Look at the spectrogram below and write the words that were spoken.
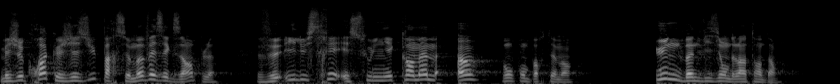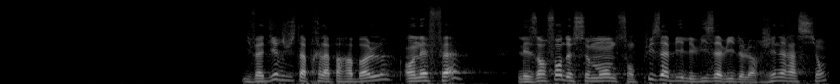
mais je crois que Jésus, par ce mauvais exemple, veut illustrer et souligner quand même un bon comportement, une bonne vision de l'intendant. Il va dire juste après la parabole, en effet, les enfants de ce monde sont plus habiles vis-à-vis de leur génération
